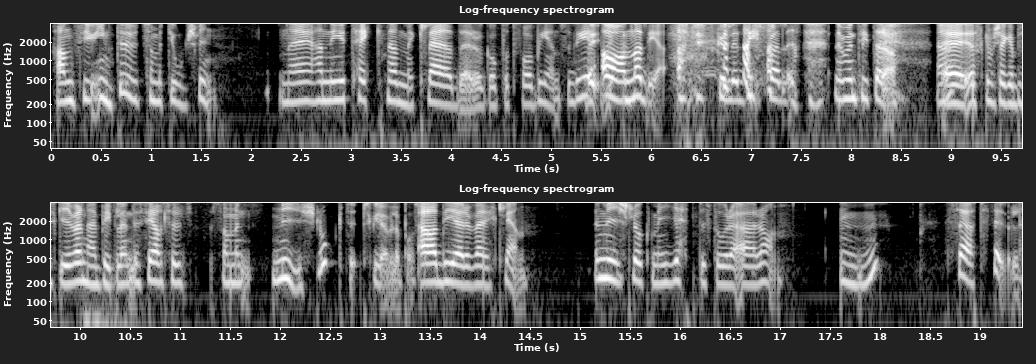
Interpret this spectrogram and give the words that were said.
Han ser ju inte ut som ett jordsvin. Nej, han är ju tecknad med kläder och går på två ben så det, Det- anade jag att det skulle diffa lite. Nej men titta då. Ja. Eh, jag ska försöka beskriva den här bilden. Det ser alltså ut som en myrslok typ skulle jag vilja påstå. Ja, det gör det verkligen. En myrslok med jättestora öron. Mm. Sötful.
